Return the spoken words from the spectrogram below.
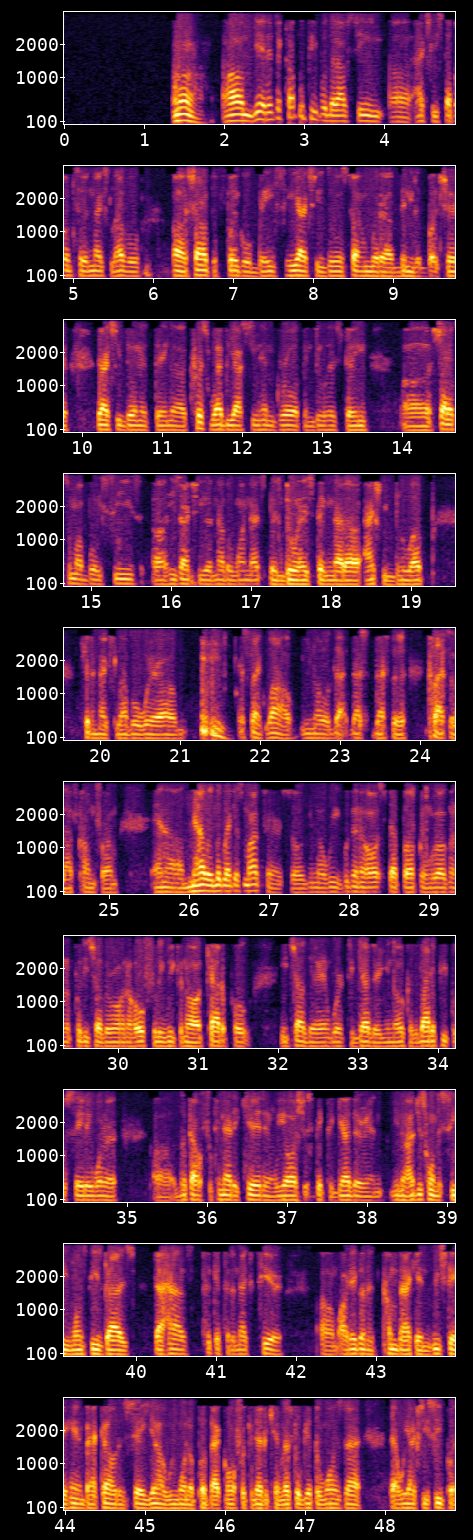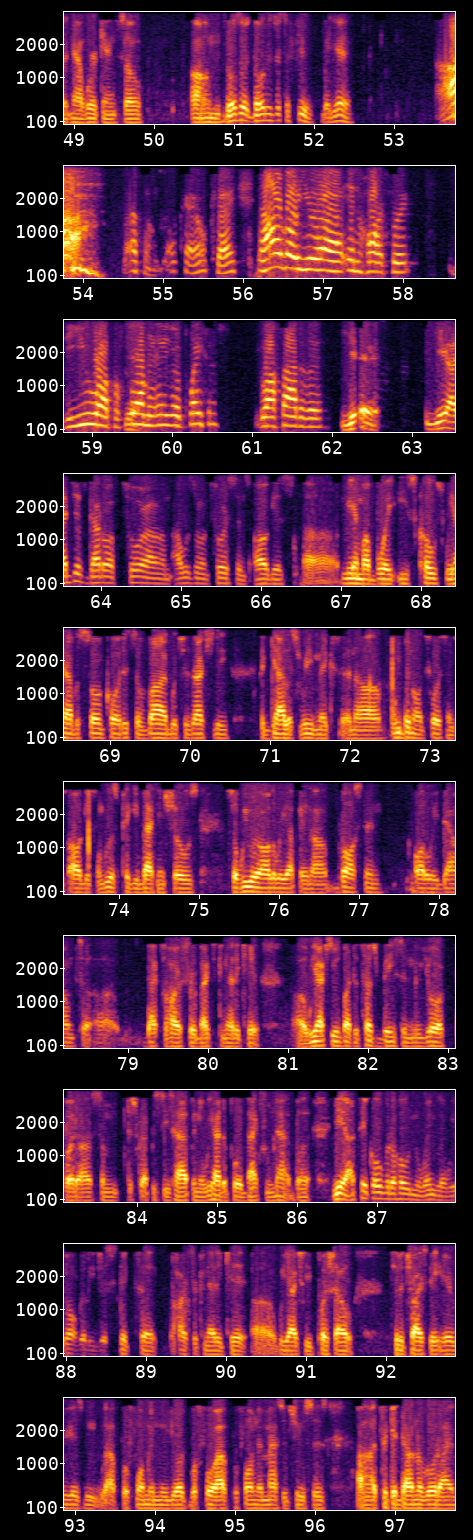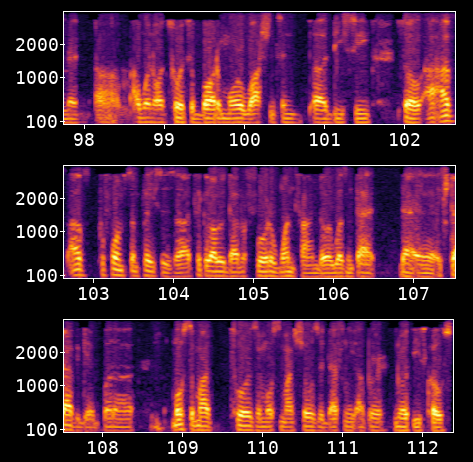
Oh, um, yeah, there's a couple people that I've seen uh, actually step up to the next level. Uh, shout out to Fuego Base. He actually doing something with uh, Benny the Butcher. They're actually doing a thing. Uh, Chris Webby, I've seen him grow up and do his thing. Uh, shout out to my boy C's. Uh, he's actually another one that's been doing his thing that uh, actually blew up to the next level where um, it's like, wow, you know, that that's that's the class that I've come from. And um, now it looks like it's my turn. So, you know, we, we're going to all step up and we're all going to put each other on and hopefully we can all catapult each other and work together, you know, because a lot of people say they want to uh, look out for Connecticut, and we all should stick together. And you know, I just want to see once these guys that have took it to the next tier, um, are they going to come back and reach their hand back out and say, "Yeah, we want to put back on for Connecticut. Let's go get the ones that that we actually see putting that work in." So um, those are those are just a few, but yeah. Ah, definitely. Okay, okay. Now, although you're uh, in Hartford, do you uh, perform Yeah. in any other places? You outside of the? Yeah. Yeah, I just got off tour. Um, I was on tour since August. Uh, me and my boy East Coast, we have a song called "It's a Vibe," which is actually a Gallus remix, and uh, we've been on tour since August, and we was piggybacking shows. So we were all the way up in uh, Boston, all the way down to uh, back to Hartford, back to Connecticut. Uh, we actually was about to touch base in New York, but uh, some discrepancies happened, and we had to pull back from that. But yeah, I take over the whole New England. We don't really just stick to Hartford, Connecticut. Uh, we actually push out to the tri-state areas. We I've performed in New York before. I've performed in Massachusetts. Uh, I took it down to Rhode Island. Um, I went on tour to Baltimore, Washington, uh, D.C. So I, I've I've performed some places. Uh, I took it all the way down to Florida one time, though it wasn't that that uh, extravagant. But uh, most of my tours and most of my shows are definitely upper northeast coast.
